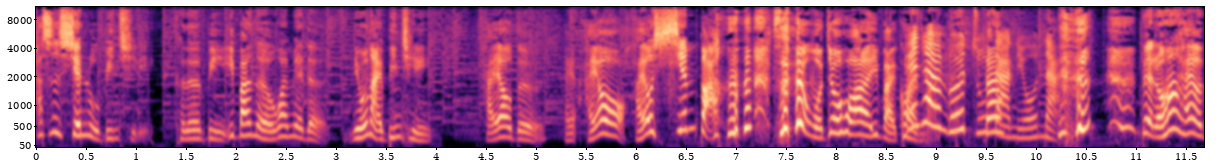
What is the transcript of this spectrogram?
它是鲜乳冰淇淋，可能比一般的外面的牛奶冰淇淋还要的还还要还要鲜吧，所以我就花了一百块。因为他们不会主打牛奶，对，然后还有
